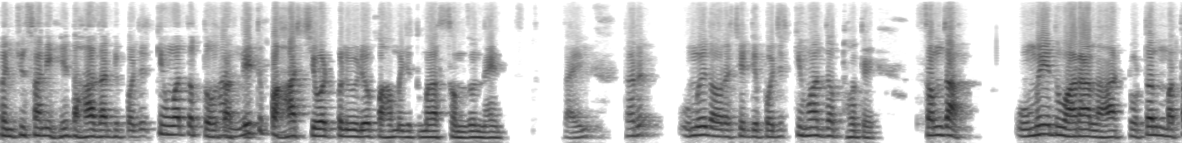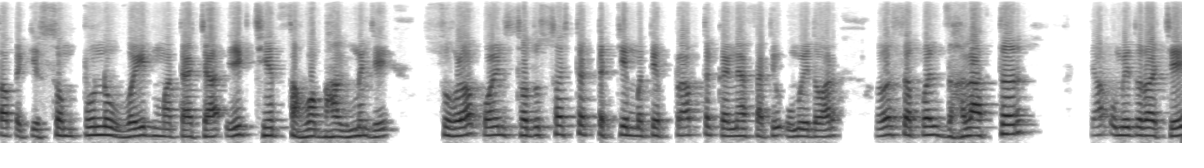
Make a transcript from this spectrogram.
पंचवीस आणि हे दहा हजार डिपॉझिट केव्हा जप्त होतात नीट पहा शेवट पण व्हिडिओ पहा म्हणजे तुम्हाला समजून नाही जाईल. तर उमेदवाराचे डिपॉझिट केव्हा जप्त होते? समजा उमेदवाराला टोटल मतापैकी संपूर्ण वैध मताच्या एक छेद सहावा भाग म्हणजे सोळा पॉईंट सदुसष्ट टक्के मते प्राप्त करण्यासाठी उमेदवार असफल झाला तर त्या उमेदवाराचे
